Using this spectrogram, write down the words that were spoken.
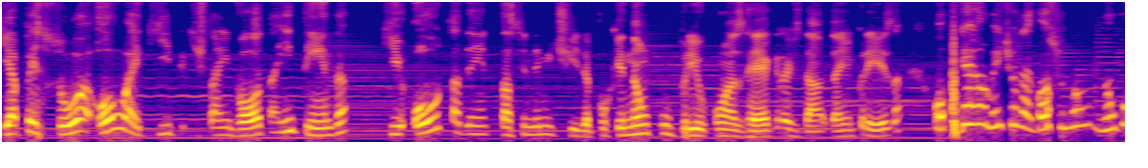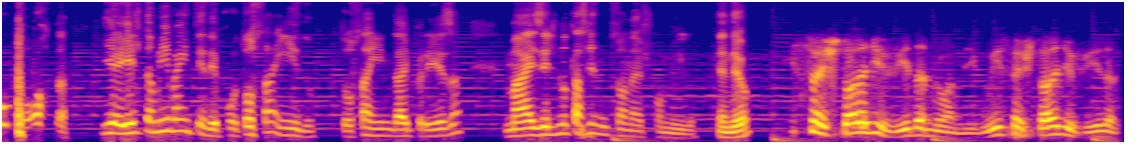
que a pessoa ou a equipe que está em volta entenda que ou está tá sendo demitida porque não cumpriu com as regras da, da, empresa, ou porque realmente o negócio não, não comporta. E aí ele também vai entender, pô, tô saindo, tô saindo da empresa, mas ele não está sendo desonesto comigo, entendeu? Isso é história de vida, meu amigo, isso é história de vida.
